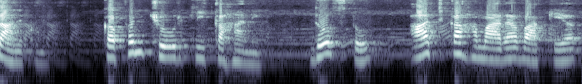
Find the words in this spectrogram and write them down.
वालेकुम कफन चोर की कहानी। दोस्तों, आज का हमारा वाक्य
